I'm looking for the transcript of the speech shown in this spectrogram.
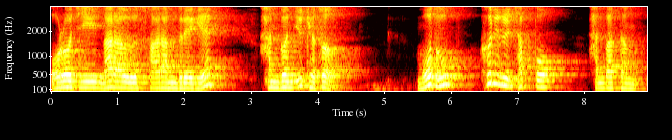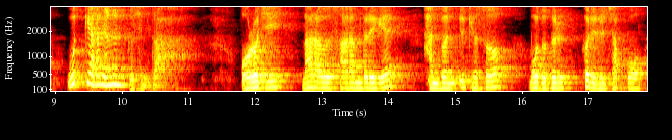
오로지 나라의 사람들에게 한 번 읽혀서 모두 허리를 잡고 한바탕 웃게 하려는 것입니다. 오로지 나라의 사람들에게 한 번 읽혀서 모두들 허리를 잡고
